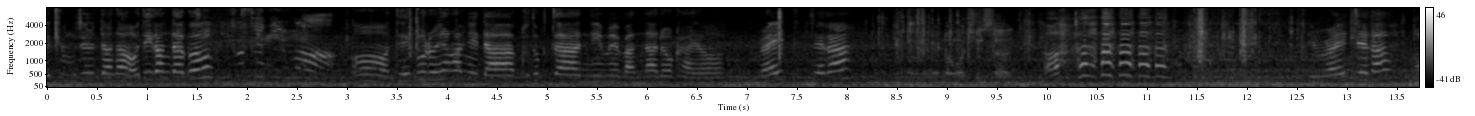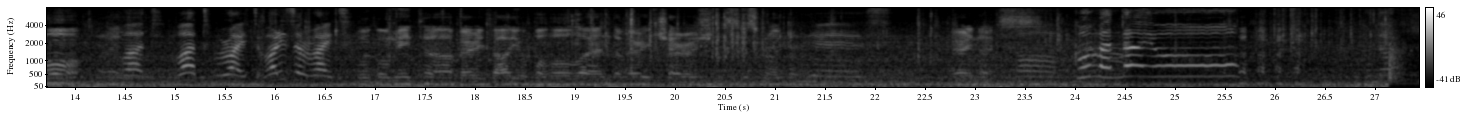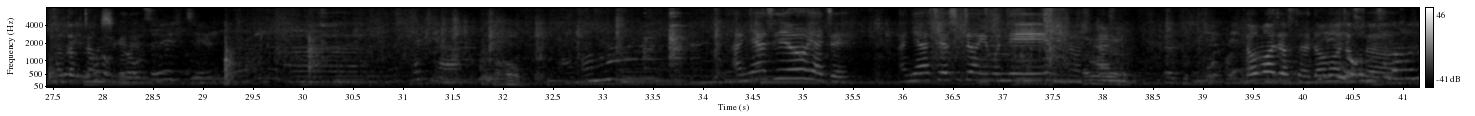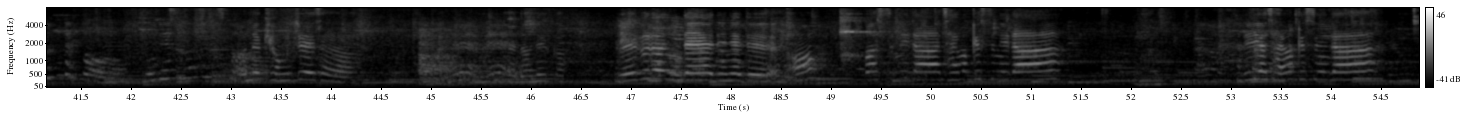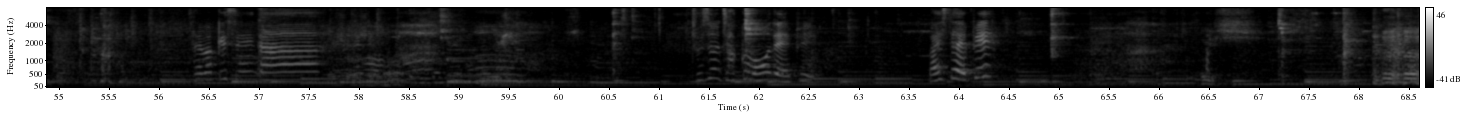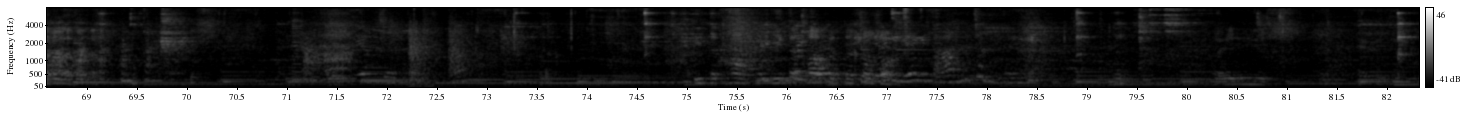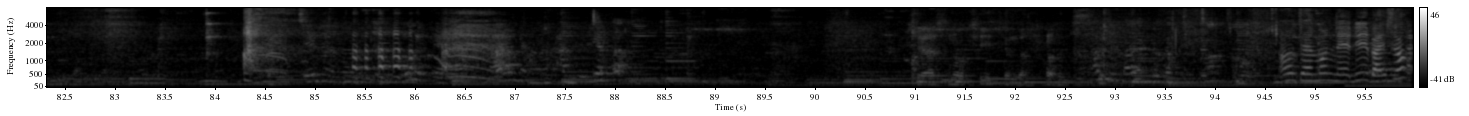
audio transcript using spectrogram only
이제 경주를 떠나 어디 간다고? 선생님 어, 대구로 향합니다. 구독자님을 만나러 가요. Right? 제가? I don't know what you said. 어. You right, 제가? Oh, right. What? What right? What is the right? We'll go meet a very valuable and a very cherished subscriber. Yes. Very nice. 어, 곧 만나요. 바닥, 바닥 정식이네. 안녕하세요 해야지. 안녕하세요 수정 이모님. 넘어졌어요. 넘어졌어요. 오늘 경주에서요. 야, 너네가 왜 그러는데 니네들 어? 고맙습니다. 잘 먹겠습니다. 리리야 잘 먹겠습니다. 잘 먹겠습니다. 잡고 먹어도 돼 에피. 맛있어 에피? Eat the top with the shosho. She 어, 잘 먹네. 릴 맛있어?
